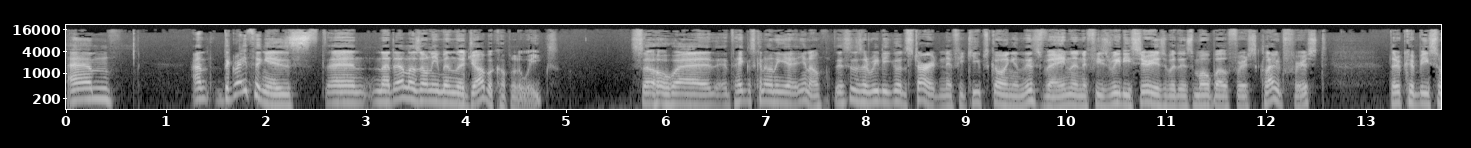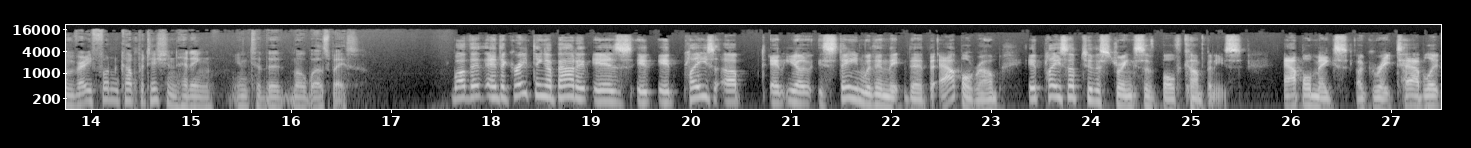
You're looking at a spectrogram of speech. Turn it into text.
Um, and the great thing is, uh, Nadella's only been in the job a couple of weeks. So uh, things can only, uh, you know, this is a really good start. And if he keeps going in this vein, and if he's really serious with his mobile first, cloud first, there could be some very fun competition heading into the mobile space. Well, the, and the great thing about it is it, it plays up, and you know, staying within the, the, the Apple realm, it plays up to the strengths of both companies. Apple makes a great tablet,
